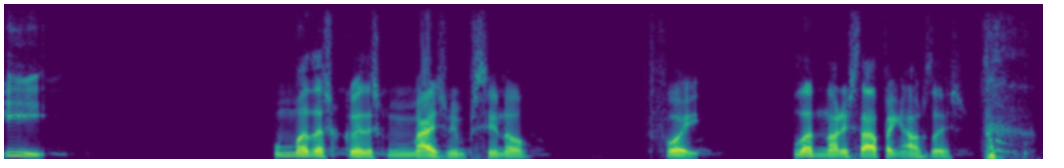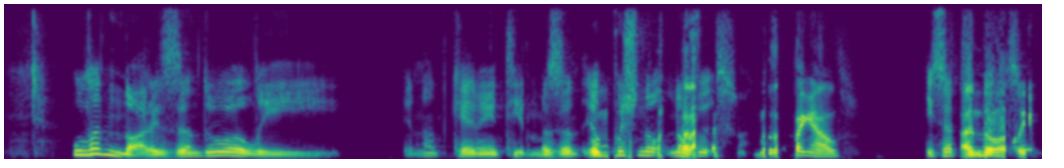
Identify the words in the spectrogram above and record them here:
E uma das coisas que mais me impressionou foi o Lando Norris estava a apanhar os dois. O Lando Norris andou ali. Eu não te quero mentir, mas an- eu depois não, não mas apanhá-los. Exatamente. Andou ali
